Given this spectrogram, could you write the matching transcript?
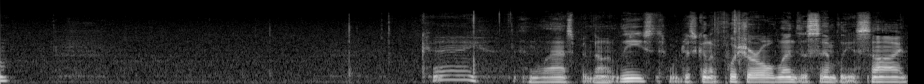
on. Okay, and last but not least, we're just going to push our old lens assembly aside.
